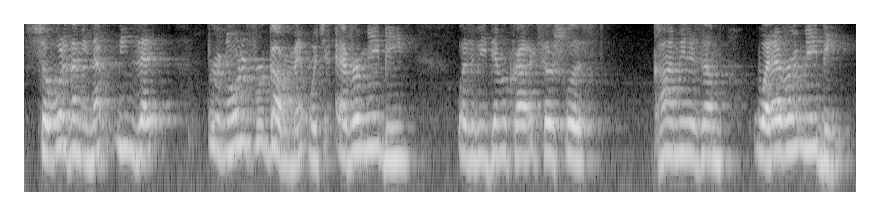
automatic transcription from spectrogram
So what does that mean? That means that for in order for government, whichever it may be, whether it be democratic, socialist, communism, whatever it may be,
